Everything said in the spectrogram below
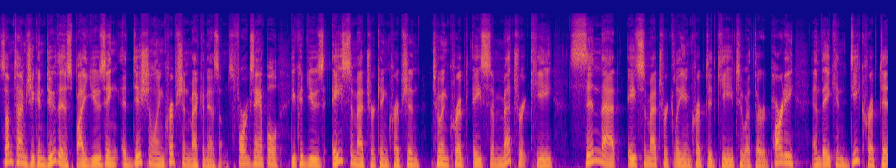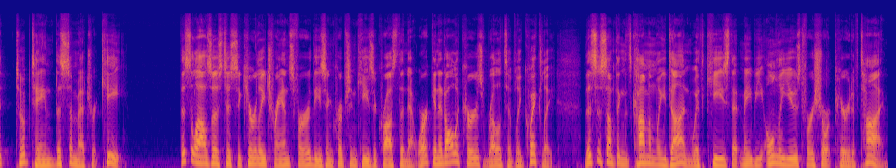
Sometimes you can do this by using additional encryption mechanisms. For example, you could use asymmetric encryption to encrypt a symmetric key, send that asymmetrically encrypted key to a third party, and they can decrypt it to obtain the symmetric key. This allows us to securely transfer these encryption keys across the network, and it all occurs relatively quickly. This is something that's commonly done with keys that may be only used for a short period of time.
